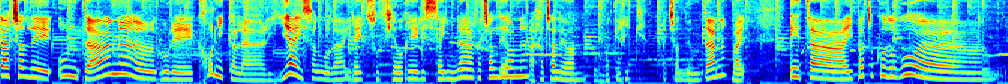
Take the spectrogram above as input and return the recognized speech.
Eta atxalde untan, uh, gure kronikalaria izango da, iraitz Sofia horre erizaina, atxalde hon? Atxalde hon. Bakarrik, atxalde untan. Bai. Eta ipatuko dugu uh,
